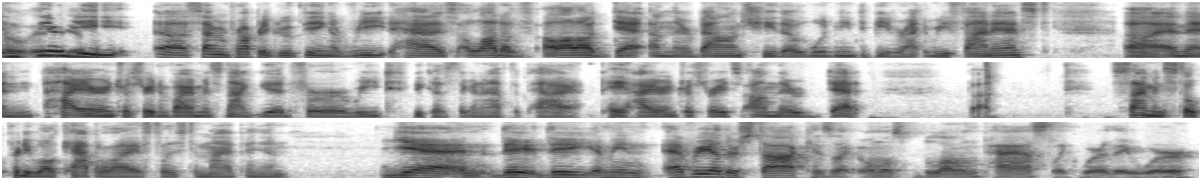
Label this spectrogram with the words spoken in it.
In, in theory, uh, Simon Property Group, being a REIT, has a lot of a lot of debt on their balance sheet that would need to be re- refinanced. Uh, and then higher interest rate environment's not good for a REIT because they're going to have to pay pay higher interest rates on their debt. But Simon's still pretty well capitalized, at least in my opinion. Yeah, and they they I mean every other stock has like almost blown past like where they were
